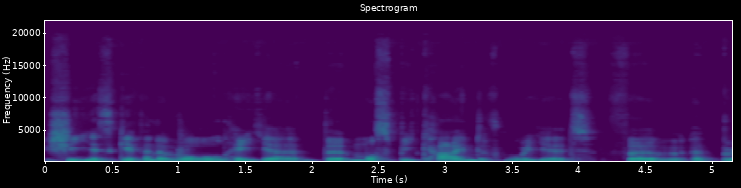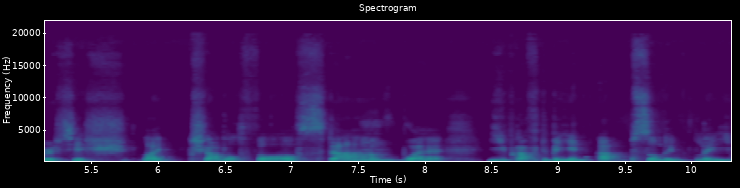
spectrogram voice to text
she is given a role here that must be kind of weird for a British like Channel Four star, where you have to be an absolutely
